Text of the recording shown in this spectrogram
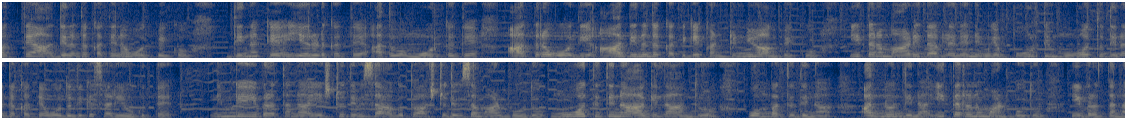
ಮತ್ತೆ ಆ ದಿನದ ಕಥೆನ ಓದಬೇಕು. ದಿನಕ್ಕೆ ಎರಡು ಕತೆ ಅಥವಾ ಮೂರು ಕತೆ, ಆ ಥರ ಓದಿ ಆ ದಿನದ ಕತೆಗೆ ಕಂಟಿನ್ಯೂ ಆಗಬೇಕು. ಈ ಥರ ಮಾಡಿದಾಗಲೇ ನಿಮಗೆ ಪೂರ್ತಿ ಮೂವತ್ತು ದಿನದ ಕತೆ ಓದೋದಕ್ಕೆ ಸರಿ ಹೋಗುತ್ತೆ. ನಿಮಗೆ ಈ ವ್ರತನ ಎಷ್ಟು ದಿವಸ ಆಗುತ್ತೋ ಅಷ್ಟು ದಿವಸ ಮಾಡ್ಬೋದು. ಮೂವತ್ತು ದಿನ ಆಗಿಲ್ಲ ಅಂದರೂ ಒಂಬತ್ತು ದಿನ, ಹನ್ನೊಂದು ದಿನ ಈ ಥರನೂ ಮಾಡ್ಬೋದು ಈ ವ್ರತನ.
